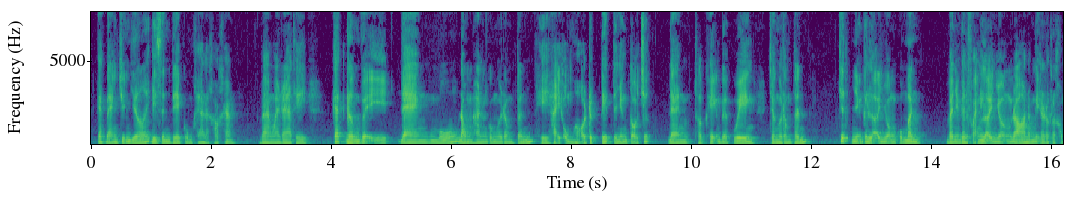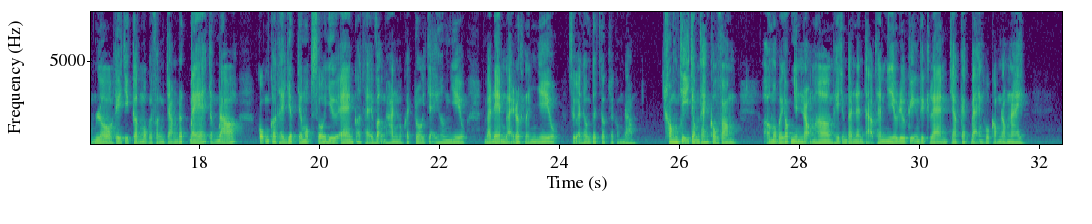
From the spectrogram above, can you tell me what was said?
Các bạn chuyển giới đi xin việc cũng khá là khó khăn. Và ngoài ra thì các đơn vị đang muốn đồng hành cùng người đồng tính thì hãy ủng hộ trực tiếp cho những tổ chức đang thực hiện về quyền cho người đồng tính. Chích những cái lợi nhuận của mình và những cái khoản lợi nhuận đó nam nghĩ là rất là khổng lồ. Thì chỉ cần một cái phần trăm rất bé trong đó cũng có thể giúp cho một số dự án có thể vận hành một cách trôi chảy hơn nhiều và đem lại rất là nhiều sự ảnh hưởng tích cực cho cộng đồng. Không chỉ trong tháng cầu vòng ở một cái góc nhìn rộng hơn thì chúng ta nên tạo thêm nhiều điều kiện việc làm cho các bạn thuộc cộng đồng này.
